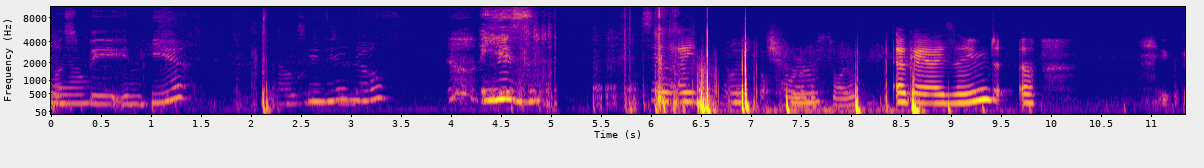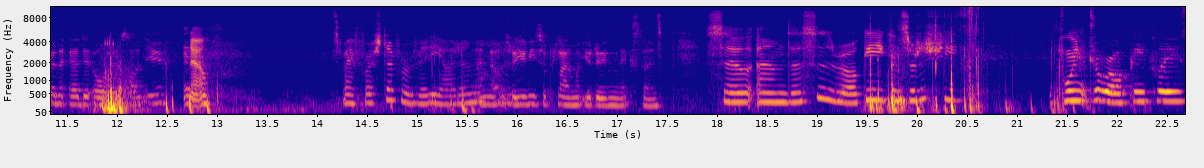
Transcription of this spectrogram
must know. be in here. Is he in here? No. He is. So I. Got a lot of soil. Okay, I zoomed up. You're gonna edit all this, aren't you? No. It's my first ever video. I don't I know. know. So you need to plan what you're doing next time. So, um, this is Rocky. You can sort of see. Point to Rocky, please.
